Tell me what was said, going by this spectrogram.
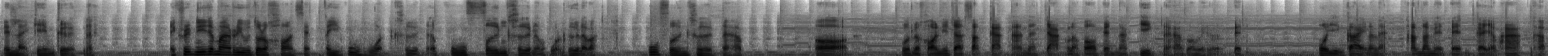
เล่นหลายเกมเกิดนะในคลิปนี้จะมารีวิวตัวละครเซตตี้ผู้หวนคืนผู้ฟื้นคืนนะหวนคืนอะไรวะผู้ฟื้นคืนนะครับก็ตัวละครนี้จะสังกัดอาณาจักรแล้วก็เป็นนักยิงนะครับก็เป็นโอยิงไกลนั่นแหละทำดาเมจเป็นกายภาพครับ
